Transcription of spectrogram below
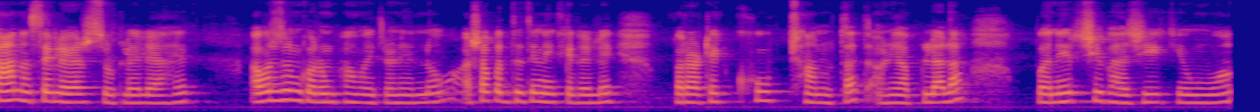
छान असे लेअर्स सुटलेले आहेत. आवर्जून करून पहा मैत्रिणींनो अशा पद्धतीने केलेले पराठे खूप छान होतात आणि आपल्याला पनीरची भाजी किंवा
